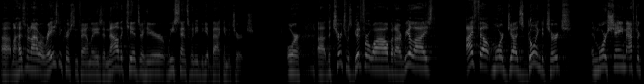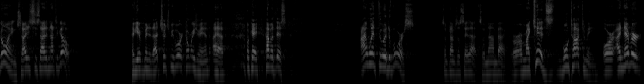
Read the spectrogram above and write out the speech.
uh, my husband and I were raised in Christian families, and now the kids are here. We sense we need to get back into church. Or uh, the church was good for a while, but I realized I felt more judged going to church and more shame after going, so I just decided not to go. Have you ever been to that church before? Don't raise your hand. I have. Okay, how about this? I went through a divorce. Sometimes they'll say that, so now I'm back. Or, or my kids won't talk to me. Or I never,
